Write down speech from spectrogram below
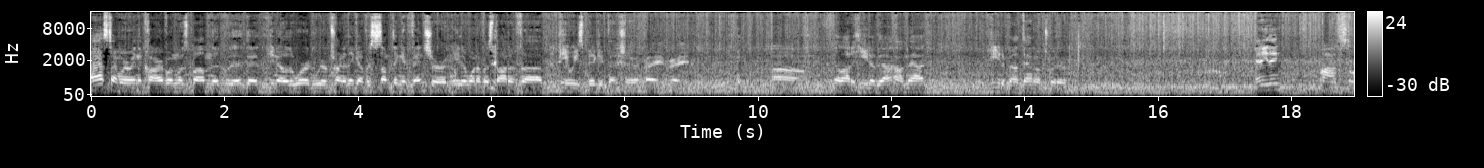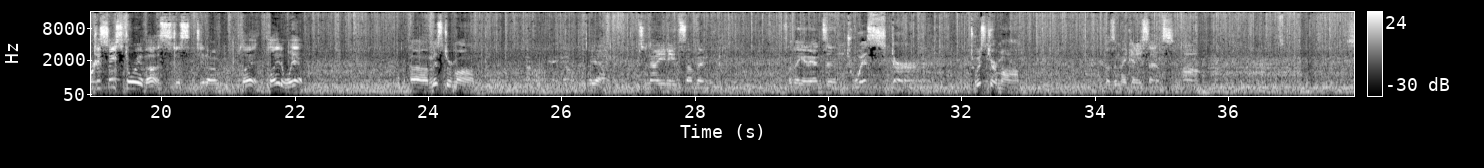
Last time we were in the car, everyone was bummed that, that, that you know the word we were trying to think of was something adventure, and neither one of us thought of uh, Pee Wee's Big Adventure. right, right. Got a lot of heat of that, on that heat about that on Twitter. Anything? Uh, story. Just say story of us. Just you know, play play to win. Uh, Mr. Mom. Yeah. So now you need something something that ends in Twister. Twister Mom. Doesn't make any sense. Um,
